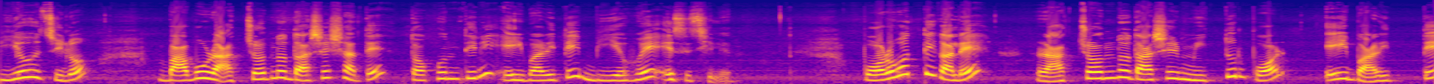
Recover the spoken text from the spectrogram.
বিয়ে হয়েছিল, বাবু রাজচন্দ্র দাসের সাথে তখন তিনি এই বাড়িতেই বিয়ে হয়ে এসেছিলেন। পরবর্তীকালে রাজচন্দ্র দাসের মৃত্যুর পর এই বাড়িতে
